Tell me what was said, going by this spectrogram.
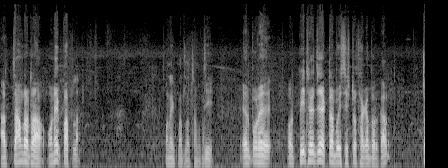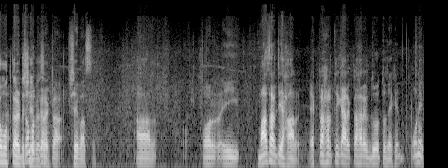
আর চামড়াটা অনেক পাতলা। অনেক পাতলা চামড়া। জি। এরপরে ওর পিঠে যে একটা বৈশিষ্ট্য থাকা দরকার চমৎকার একটা চমৎকার একটা শেপ আছে। আর ওর এই মাজার যে হাড় একটা হাড় থেকে আরেকটা হাড়ের দূরত্ব দেখেন অনেক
